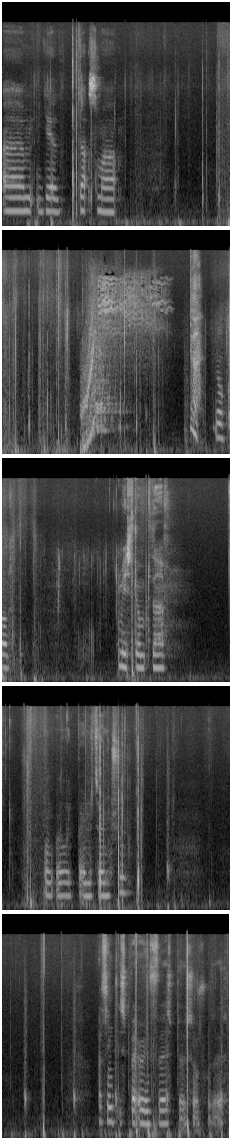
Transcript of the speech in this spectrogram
Um, yeah, that's smart. Oh god. Misjumped there. Wasn't really paying attention. I think it's better in first person for this.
